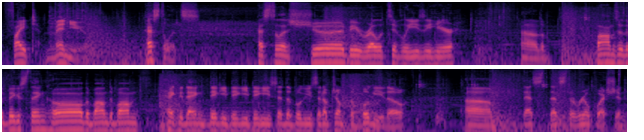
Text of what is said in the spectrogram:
fight menu. Pestilence. Pestilence should be relatively easy here. Uh, the bombs are the biggest thing. Oh, the bomb to bomb. Tank to dang diggy diggy diggy said the boogie said up jump the boogie though. Um, that's that's the real question.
